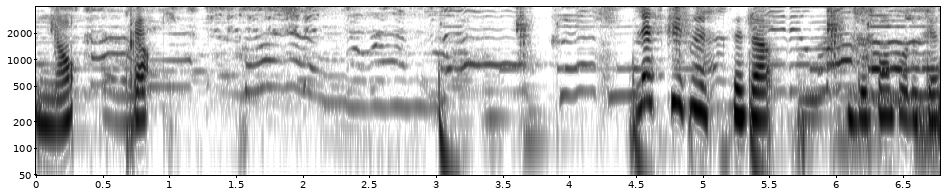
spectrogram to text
Non. Presque. Last Christmas. C'est ça. Deux points pour Lucas.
